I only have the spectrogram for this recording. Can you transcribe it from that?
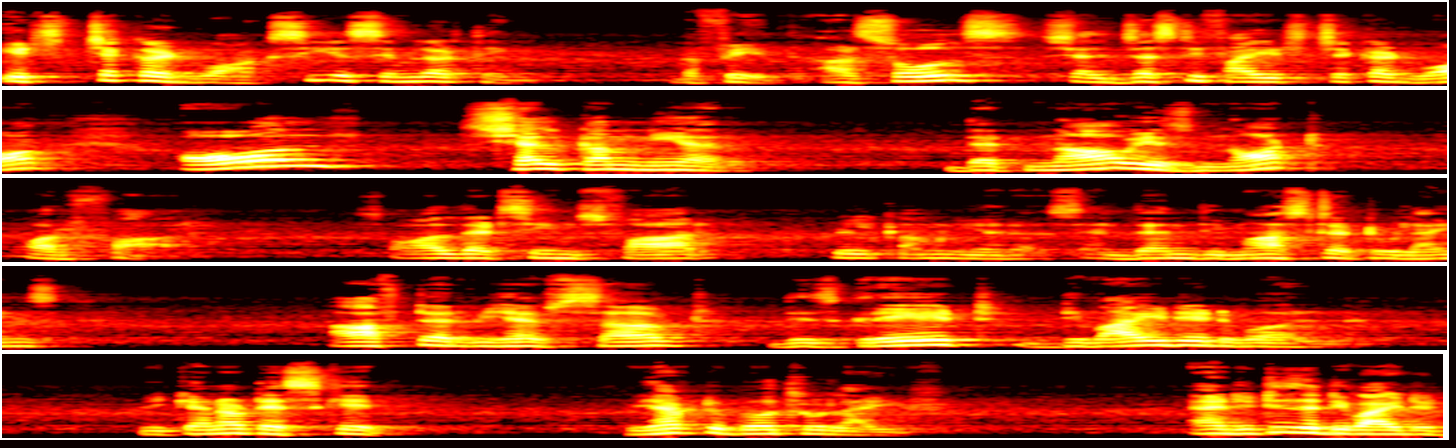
its checkered walk. See a similar thing, the faith. Our souls shall justify its checkered walk. All shall come near that now is not or far. So all that seems far will come near us. And then the master two lines after we have served this great divided world, we cannot escape. We have to go through life. And it is a divided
